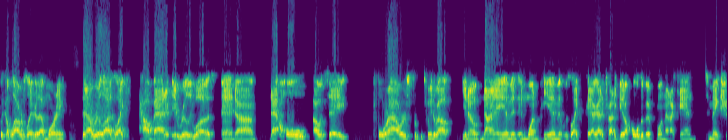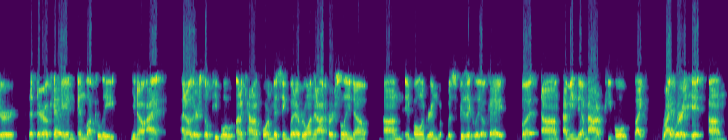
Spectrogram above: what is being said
a couple hours later that morning, that I realized like how bad it, it really was. And um, that whole, I would say, four hours between about you know 9 a.m. And, and 1 p.m. It was like, okay, I got to try to get a hold of everyone that I can to make sure that they're okay. And, and luckily, you know, I I know there are still people unaccounted for and missing, but everyone that I personally know um, in Bowling Green was physically okay. But um, I mean, the amount of people like right where it hit um,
